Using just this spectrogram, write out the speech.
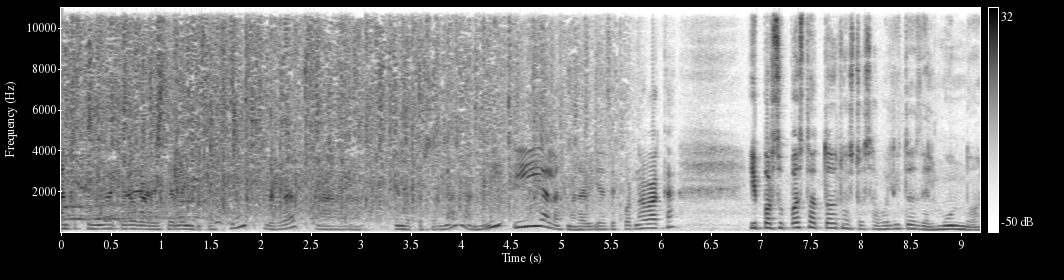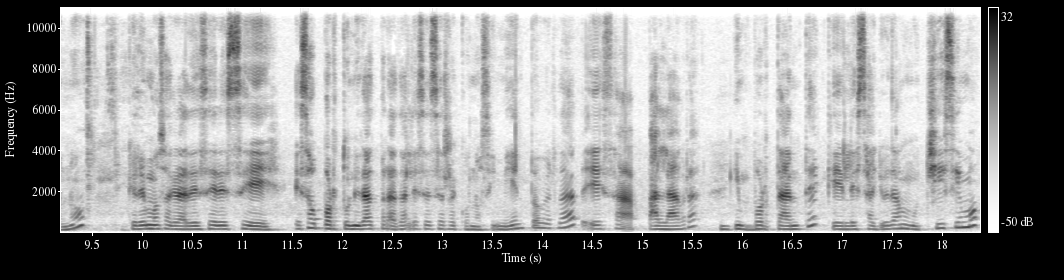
Antes que nada quiero agradecer la invitación, ¿verdad? A, en lo personal, a mí y a las maravillas de Cuernavaca. Y por supuesto a todos nuestros abuelitos del mundo, ¿no? Queremos agradecer ese, esa oportunidad para darles ese reconocimiento, ¿verdad? Esa palabra importante que les ayuda muchísimo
